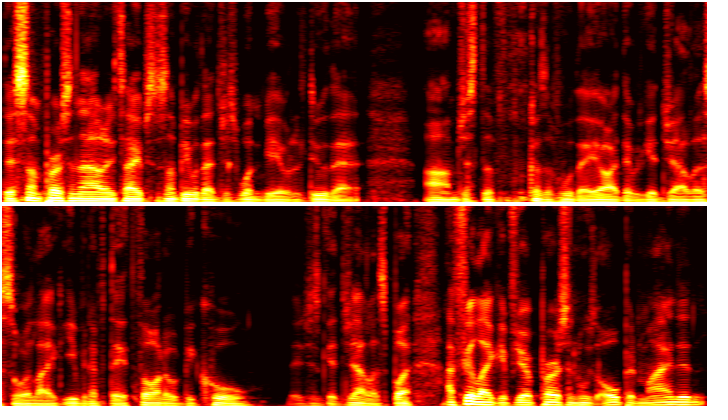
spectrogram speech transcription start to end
There's some personality types and some people that just wouldn't be able to do that, um, just because of who they are. They would get jealous, or like even if they thought it would be cool, they just get jealous. But I feel like if you're a person who's open minded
